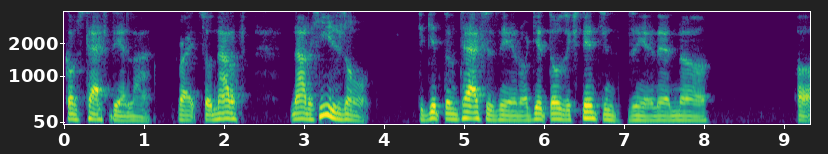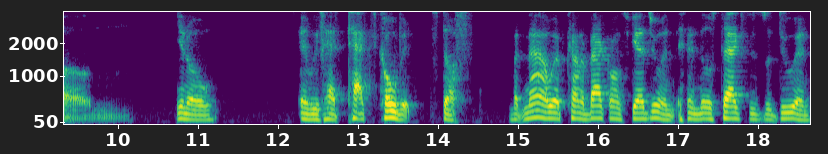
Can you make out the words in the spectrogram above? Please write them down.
comes tax deadline, right? So now the now the heat is on to get them taxes in or get those extensions in, and uh, um, you know, and we've had tax COVID stuff, but now we're kind of back on schedule, and and those taxes are due. And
